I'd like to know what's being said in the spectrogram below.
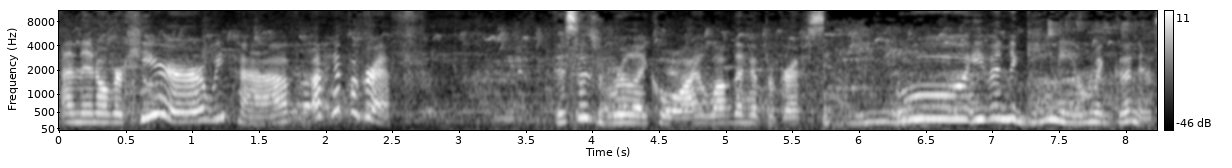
And then over here we have a hippogriff. This is really cool. I love the hippogriffs. Ooh, even Nagini. Oh my goodness.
